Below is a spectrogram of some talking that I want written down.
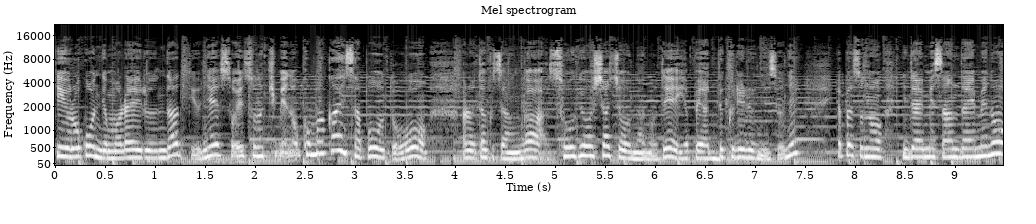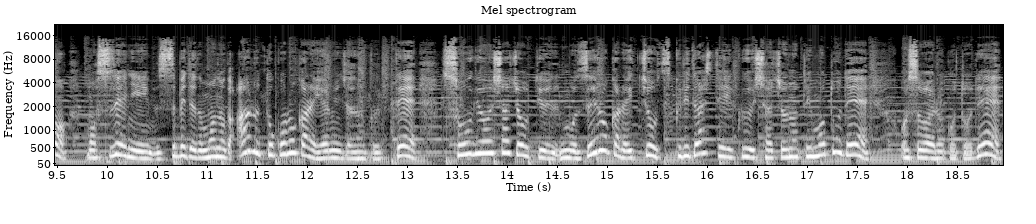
で喜んでもらえるんだっていうねそういうそのきめの細かいサポートをあのタクちゃんが創業社長なのでやっぱやってくれるんですよね。やっぱりその2代目3代目のもうすでに全てのものがあるところからやるんじゃなくって創業社長っていうもうゼロから1を作り出していく社長の手元で教わることで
